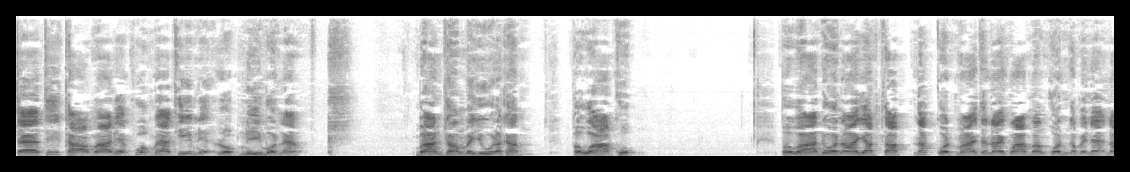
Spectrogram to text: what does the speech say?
แต่ที่ข่าวมาเนี่ยพวกแม่ทีมเนี่ยหลบหนีหมดแล้ว บ้านช่องไม่อยู่แล้วครับผวาคุกผวาโดนอายัดทรัพย์ นักกฎหมายทนายความบางคนก็ไปแนะน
